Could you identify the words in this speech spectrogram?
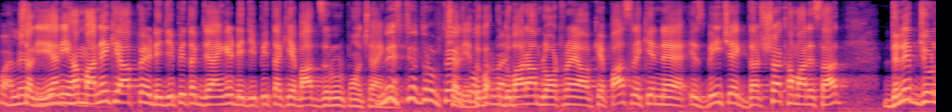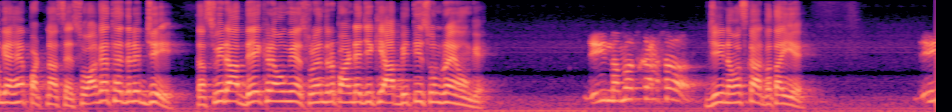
पहले चलिए यानी हम माने कि आप डीजीपी तक जाएँगे डीजीपी तक ये बात ज़रूर पहुंचाएँगे। निश्चित रूप से चलिए। दोबारा हम लौट रहे हैं आपके पास लेकिन इस बीच एक दर्शक हमारे साथ दिलीप जुड़ गए हैं पटना से। स्वागत है दिलीप जी। तस्वीर आप देख रहे होंगे सुरेंद्र पांडे जी की आप बीती सुन रहे होंगे। जी नमस्कार सर। जी नमस्कार बताइए। जी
